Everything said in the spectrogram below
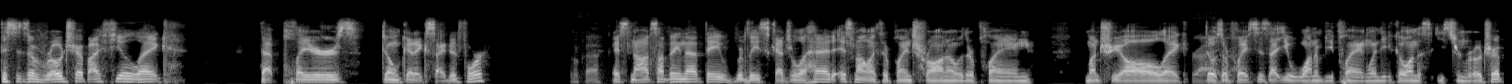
This is a road trip I feel like that players don't get excited for. okay. It's not something that they really schedule ahead. It's not like they're playing Toronto or they're playing Montreal. Like Right, those are right. places that you want to be playing when you go on this Eastern road trip.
